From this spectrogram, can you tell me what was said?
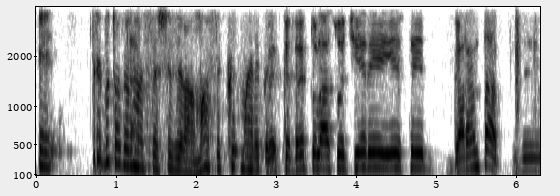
E, Trebuie toată lumea să așeze la masă cât mai repede. Cred că dreptul la asociere este garantat. De...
